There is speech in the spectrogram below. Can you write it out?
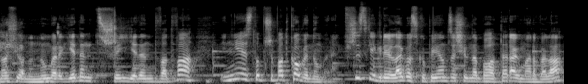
nosi on numer 13122 i nie jest to przypadkowy numer. Wszystkie gry Lego skupiające się na bohaterach Marvela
